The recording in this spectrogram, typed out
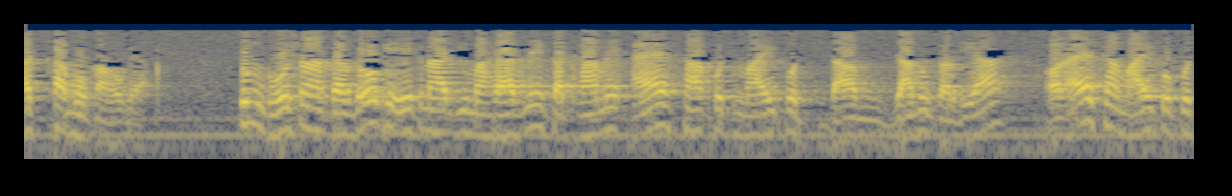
अच्छा मौका हो गया। तुम घोषणा कर दो कि एक नाथ जी महाराज ने कथा में ऐसा कुछ माई को जादू कर दिया और ऐसा माई को कुछ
